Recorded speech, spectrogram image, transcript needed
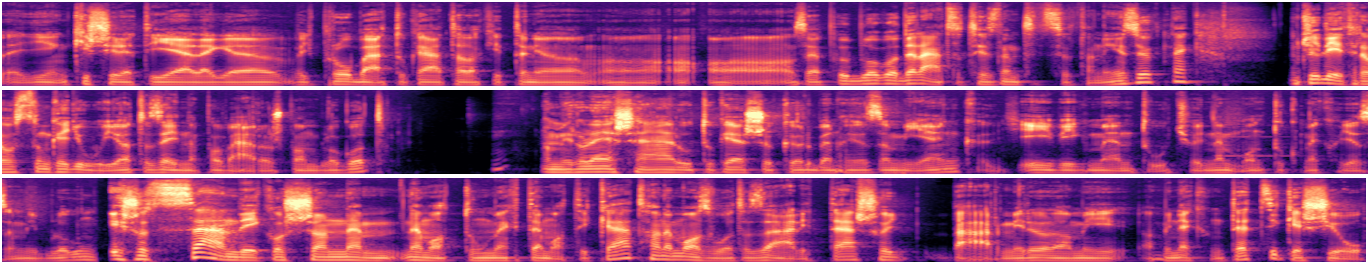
egy ilyen kísérleti jelleggel, vagy próbáltuk átalakítani a, a, a, az Apple blogot, de látszott, hogy ez nem tetszett a nézőknek. Úgyhogy létrehoztunk egy újat, az Egy nap a városban blogot, amiről el sem árultuk első körben, hogy az a miénk, egy évig ment úgy, hogy nem mondtuk meg, hogy az a mi blogunk. És ott szándékosan nem, nem adtunk meg tematikát, hanem az volt az állítás, hogy bármiről, ami, ami nekünk tetszik, és jó.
